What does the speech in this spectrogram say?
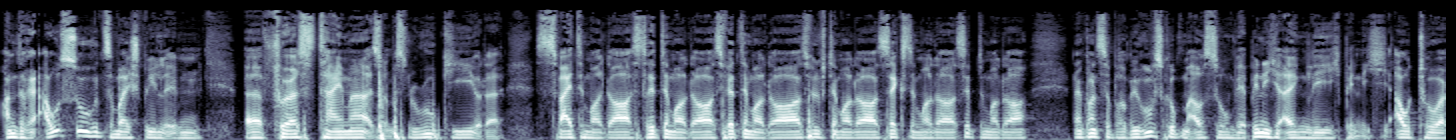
andere aussuchen, zum Beispiel eben äh, First Timer, also ein bisschen Rookie oder das zweite Mal da, das dritte Mal da, das vierte Mal da, das fünfte Mal da, das sechste Mal da, das siebte Mal da. Dann kannst du ein paar Berufsgruppen aussuchen. Wer bin ich eigentlich? Bin ich Autor,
